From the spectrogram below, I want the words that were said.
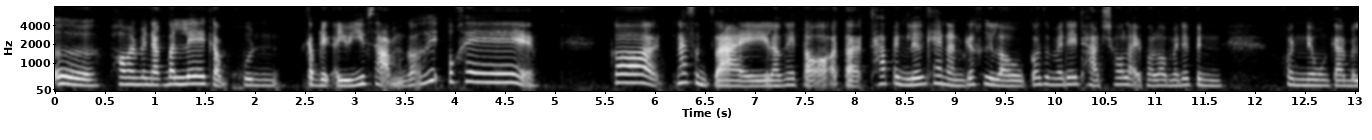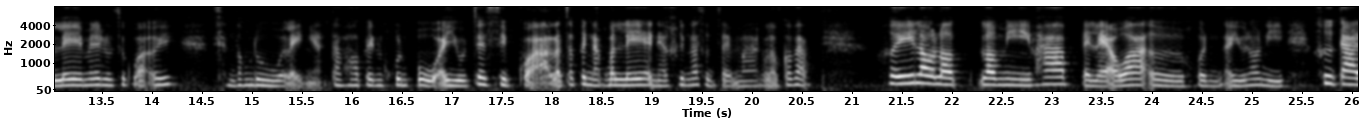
เออ พอมันเป็นนักบัลเล่กับคุณกับเด็กอายุยี่สามมันก็ เฮ้ย โอเค ก็น่าสนใจแล้วไงต่อ แต่ถ้าเป็นเรื่องแค่นั้นก็คือเราก็จะไม่ได้ทัชเท่าไหร่เพราะเราไม่ได้เป็นคนในวงการบัลเล่ไม่ได้รู้สึกว่า เอ้ย ฉันต้องดูอะไรเงี้ย แต่พอเป็นคุณปู่อายุเจ็ดสิบกว่า แล้วจะเป็นนักบัลเล่อันเนี้ยคือน่าสนใจมาก แล้วก็แบบ เฮ้ย เรา เรา เรามีภาพไปแล้วว่า เออ คนอายุเท่านี้ คือการ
